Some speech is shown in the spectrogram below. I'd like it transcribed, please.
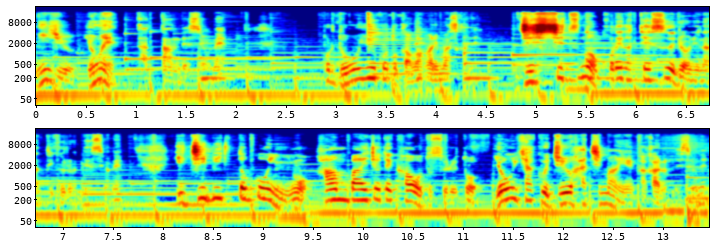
24円だったんですよね。これどういうことか分かりますかね？実質のこれが手数料になってくるんですよね。1ビットコインを販売所で買おうとすると418万円かかるんですよね。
